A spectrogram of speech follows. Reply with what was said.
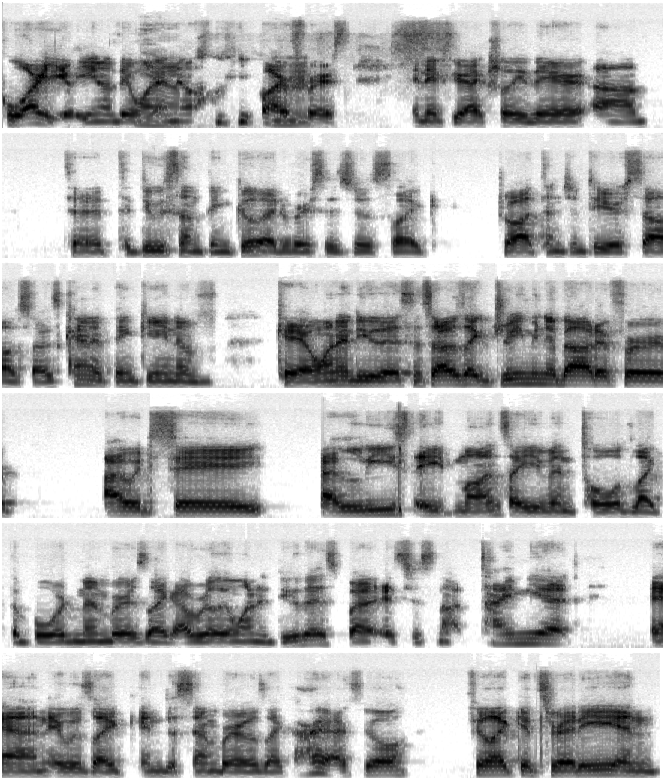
"Who are you?" You know, they want to Yeah. know who you are Mhm. first, and if you're actually there um, to to do something good versus just like draw attention to yourself. So I was kind of thinking of, okay, I want to do this, and so I was like dreaming about it for, I would say at least eight months. I even told like the board members, like, I really want to do this, but it's just not time yet. And it was like in December, it was like, all right, I feel feel like it's ready. And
